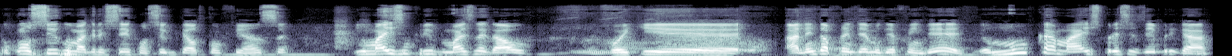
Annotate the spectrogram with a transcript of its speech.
eu consigo emagrecer, consigo ter autoconfiança. E o mais incrível, o mais legal, foi que além de aprender a me defender, eu nunca mais precisei brigar.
